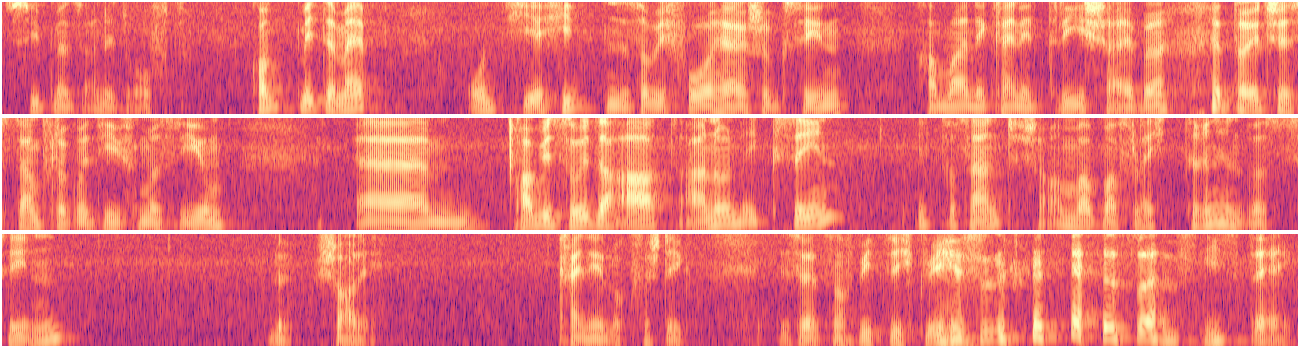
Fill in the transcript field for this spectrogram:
Sieht man jetzt auch nicht oft. Kommt mit der Map. Und hier hinten, das habe ich vorher schon gesehen, haben wir eine kleine Drehscheibe. Deutsches Dampflokomotivmuseum. Ähm, habe ich so in der Art auch noch nicht gesehen. Interessant. Schauen wir mal, ob wir vielleicht drinnen was sehen. Nö, schade. Keine Lok versteckt. Das wäre jetzt noch witzig gewesen. so ein Easter Egg.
